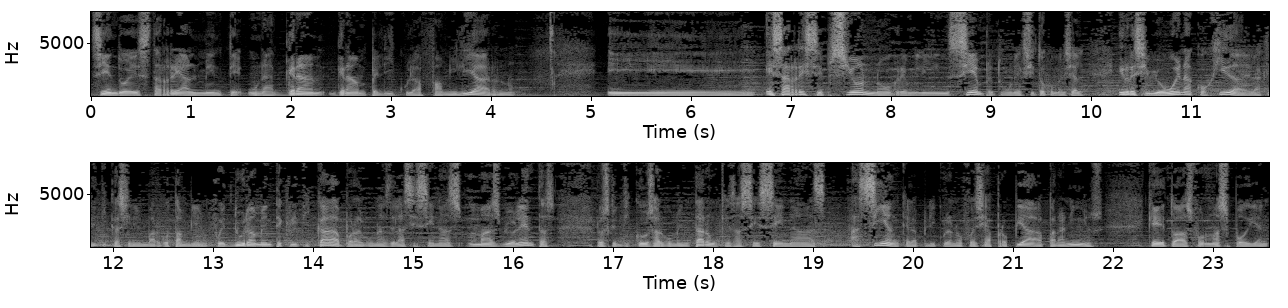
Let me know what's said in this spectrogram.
Siendo esta realmente una gran, gran película familiar, ¿no? Eh, esa recepción, ¿no? Gremlin siempre tuvo un éxito comercial y recibió buena acogida de la crítica, sin embargo también fue duramente criticada por algunas de las escenas más violentas. Los críticos argumentaron que esas escenas hacían que la película no fuese apropiada para niños, que de todas formas podían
